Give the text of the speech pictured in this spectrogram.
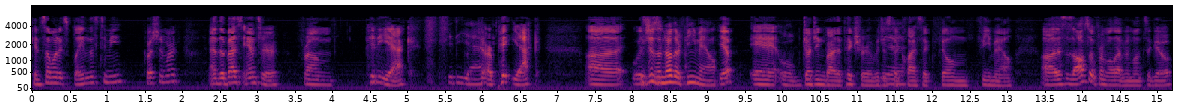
Can someone explain this to me? Question mark. And the best answer from Pitiak or Pityak uh, was Which is another female. Yep, and well, judging by the picture, it was just a classic film female. Uh, this is also from 11 months ago.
